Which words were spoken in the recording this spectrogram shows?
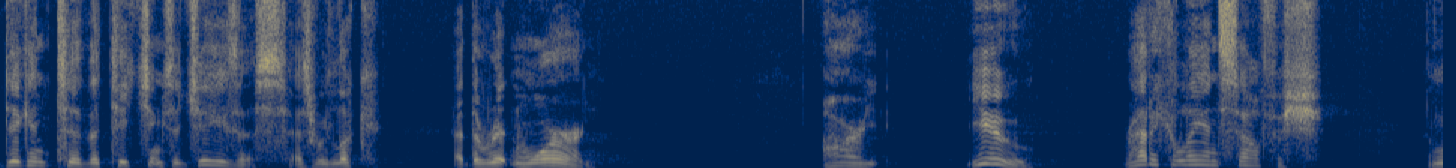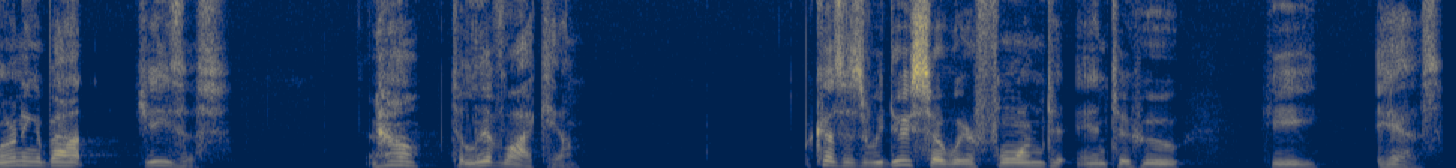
dig into the teachings of Jesus as we look at the written word. Are you radically unselfish in learning about Jesus and how to live like him? Because as we do so, we are formed into who he is.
